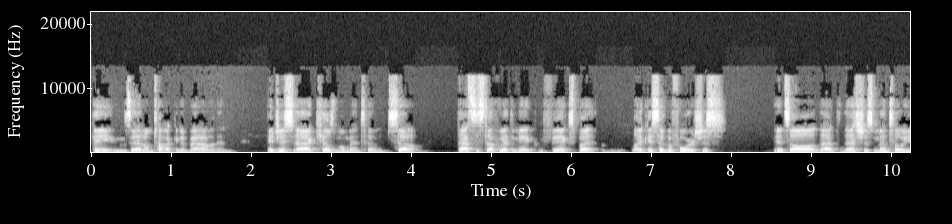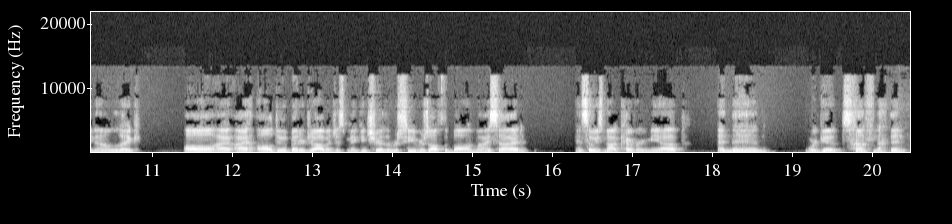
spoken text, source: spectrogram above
things that I'm talking about, and it just uh, kills momentum. So that's the stuff we have to make fix. But like I said before, it's just it's all that that's just mental, you know. Like all I, I I'll do a better job at just making sure the receiver's off the ball on my side, and so he's not covering me up, and then we're good. So nothing,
